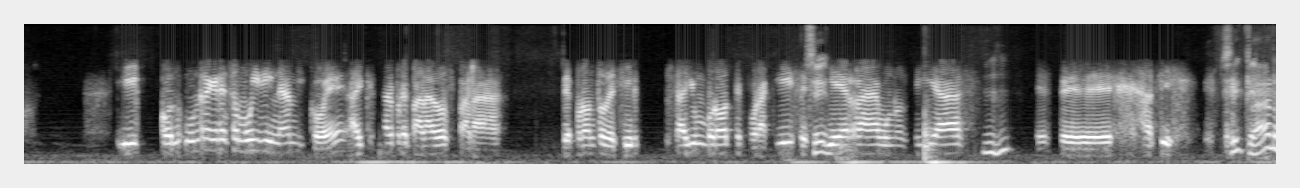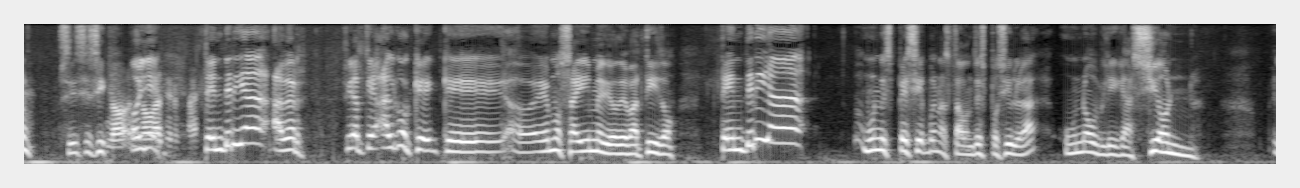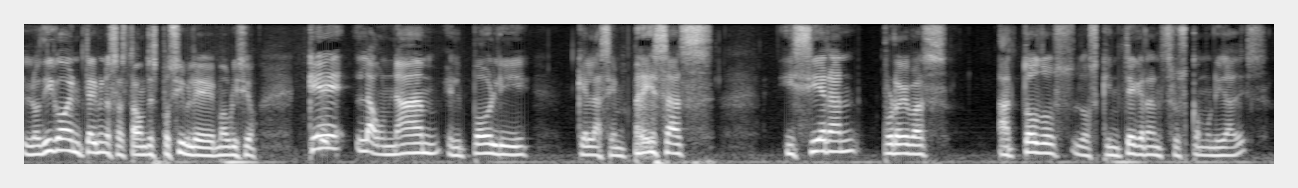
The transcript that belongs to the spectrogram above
y con un regreso muy dinámico, ¿eh? Hay que estar preparados para de pronto decir, pues hay un brote por aquí, se Sí. cierra unos días, este, así. Sí, claro. Sí, sí, sí. No- no Oye, va a ser fácil. tendría, a ver, fíjate, algo que, que uh, hemos ahí medio debatido. Tendría una especie, bueno, hasta donde es posible, ¿verdad? Una obligación. Lo digo en términos hasta donde es posible, Mauricio. Que la UNAM, el POLI, que las empresas hicieran pruebas a todos los que integran sus comunidades.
